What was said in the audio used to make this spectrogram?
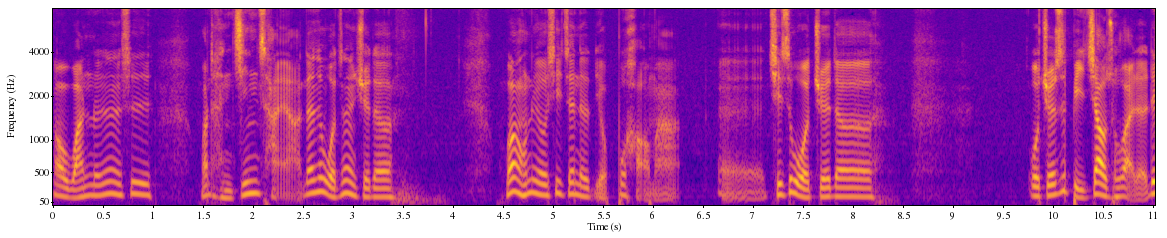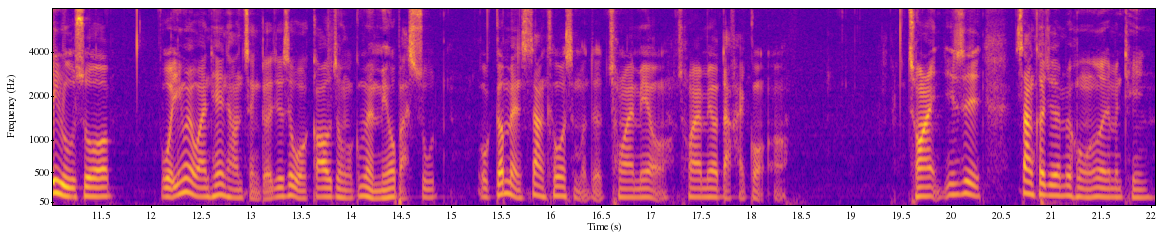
哦，玩的真的是玩的很精彩啊！但是我真的觉得玩网络游戏真的有不好吗？呃，其实我觉得，我觉得是比较出来的。例如说，我因为玩天堂，整个就是我高中我根本没有把书，我根本上课或什么的从来没有，从来没有打开过啊。哦从来就是上课就在那边浑浑噩噩那边听，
